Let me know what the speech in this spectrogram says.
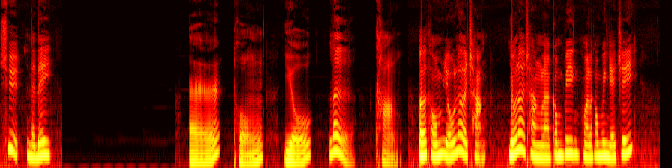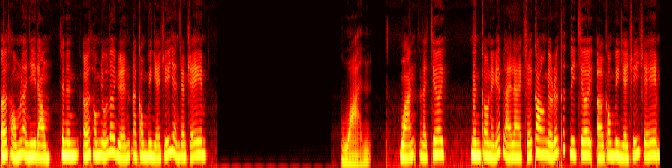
Chu là đi. 儿童游 乐场。 Ở thủng dỗ lơ trặng. Dỗ lơ trặng là công viên hoặc là công viên giải trí. Ở thủng là nhi đồng, cho nên ở thủng dỗ lơ duyện là công viên giải trí dành cho trẻ em. 玩 Quán là chơi. Nên câu này ghép lại là trẻ con đều rất thích đi chơi ở công viên giải trí trẻ em.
